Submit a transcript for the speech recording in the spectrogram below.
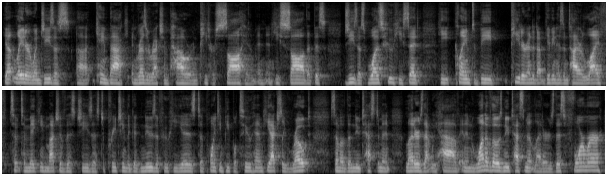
Yet later, when Jesus uh, came back in resurrection power and Peter saw him and, and he saw that this Jesus was who he said he claimed to be, Peter ended up giving his entire life to, to making much of this Jesus, to preaching the good news of who he is, to pointing people to him. He actually wrote some of the New Testament letters that we have. And in one of those New Testament letters, this former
